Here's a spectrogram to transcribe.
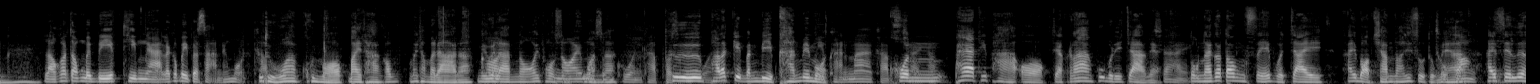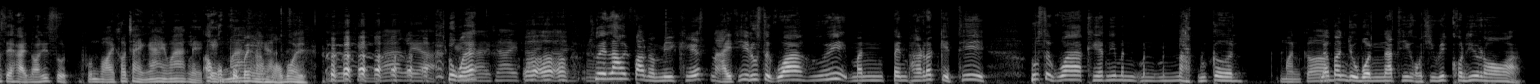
เราก็ต้องไปบรีฟทีมงานแล้วก็ไปประสานทั้งหมดคคือรับ ถือว่าคุณหมอปลายทางเขาไม่ธรรมดานะ มีเวลาน้อยพอสมน้อยคพวอรสมนะ ควรครับพสมคือวรภารกิจมันบีบคั้นไปหมดบีบคั้นมากครับคนใช่รับ แพทย์ที่ผ่าออกจากร่างผู้บริจาคเนี่ย ใช่ตรงนั้นก็ต้องเซฟหัวใจให้บอบช้ำน้อยที่สุดถูกไหมถูกฮะ ต้อง ให้เส้นเลือดเสียหายน้อยที่สุด คุณบอยเข้าใจง่ายมากเลยเอาเก่งผมมากไปเลยหาหมอบ่อยเออเก่งมากเลยอะถูกไหม ใช่ใช่เออเออเออใช่ช่วยเล่าให้ฟังหน่อยมีเคสไหนที่รู้สึกว่าเฮ้ยมันเป็นภารกิจที่รู้สึกว่าเคสนี้มันมันมันหนักเหลือเกิน มันก็แล้วมันอยู่บนนาทีของชีวิตคนที่รออะ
